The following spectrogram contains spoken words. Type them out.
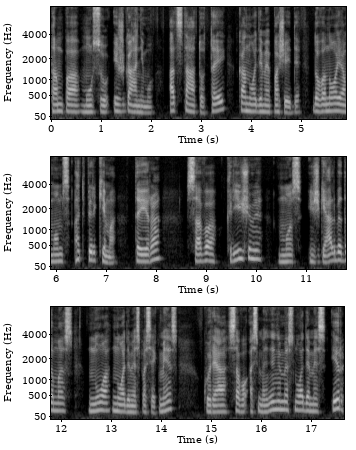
tampa mūsų išganimu, atstato tai, ką nuodėmė pažeidė, dovanoja mums atpirkimą. Tai yra savo kryžiumi mus išgelbėdamas nuo nuodėmės pasiekmės, kurią savo asmeninėmis nuodėmės ir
